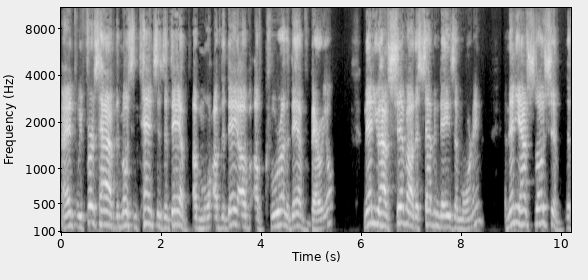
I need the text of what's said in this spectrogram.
Right? We first have the most intense is the day of, of more of the day of, of Kvura, the day of burial. then you have Shiva, the seven days of mourning. And then you have Shloshim, the,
